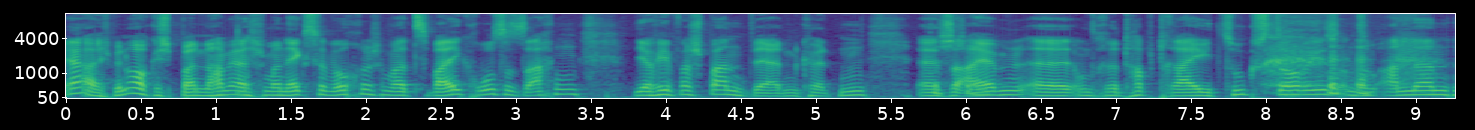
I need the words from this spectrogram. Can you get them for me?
Ja, ich bin auch gespannt. Da haben wir ja schon mal nächste Woche schon mal zwei große Sachen, die auf jeden Fall spannend werden könnten. Äh, zu einem äh, unsere Top 3 Zugstories und zum anderen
